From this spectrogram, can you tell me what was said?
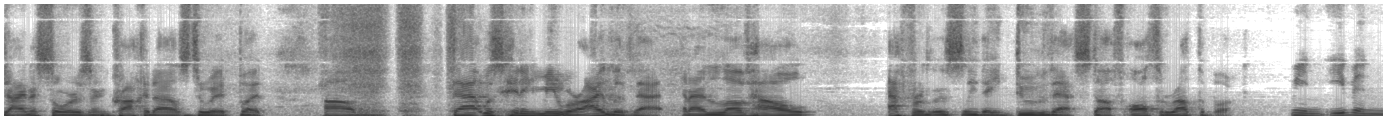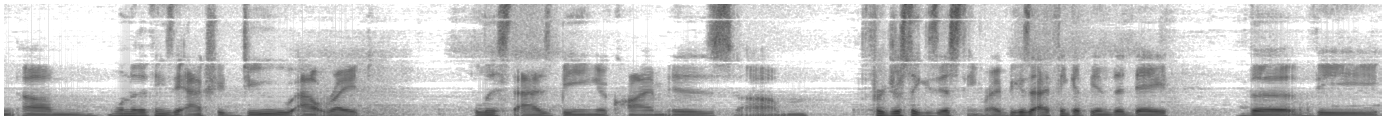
dinosaurs and crocodiles to it. But um, that was hitting me where I live at. And I love how effortlessly they do that stuff all throughout the book. I mean, even um, one of the things they actually do outright list as being a crime is um, for just existing, right? Because I think at the end of the day, the the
